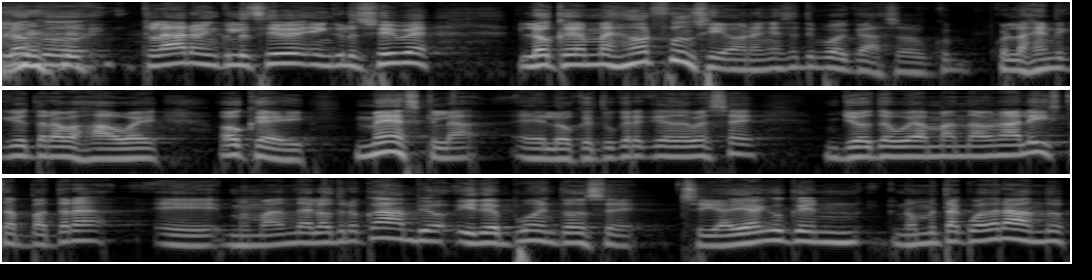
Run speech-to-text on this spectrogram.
Loco, claro, inclusive, inclusive lo que mejor funciona en ese tipo de casos, con la gente que yo he trabajado es, ok, mezcla eh, lo que tú crees que debe ser, yo te voy a mandar una lista para atrás, eh, me manda el otro cambio y después entonces, si hay algo que no me está cuadrando,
